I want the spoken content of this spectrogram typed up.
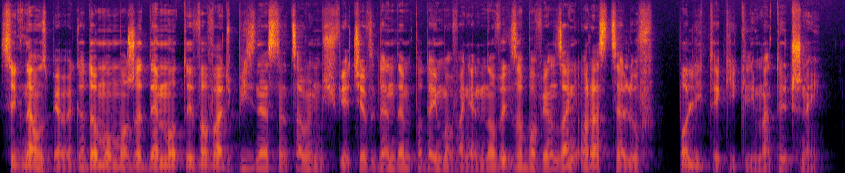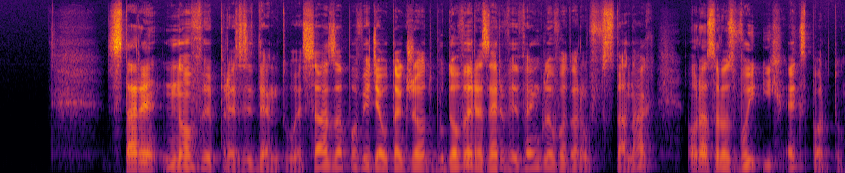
Sygnał z Białego Domu może demotywować biznes na całym świecie względem podejmowania nowych zobowiązań oraz celów polityki klimatycznej. Stary, nowy prezydent USA zapowiedział także odbudowę rezerwy węglowodorów w Stanach oraz rozwój ich eksportu.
